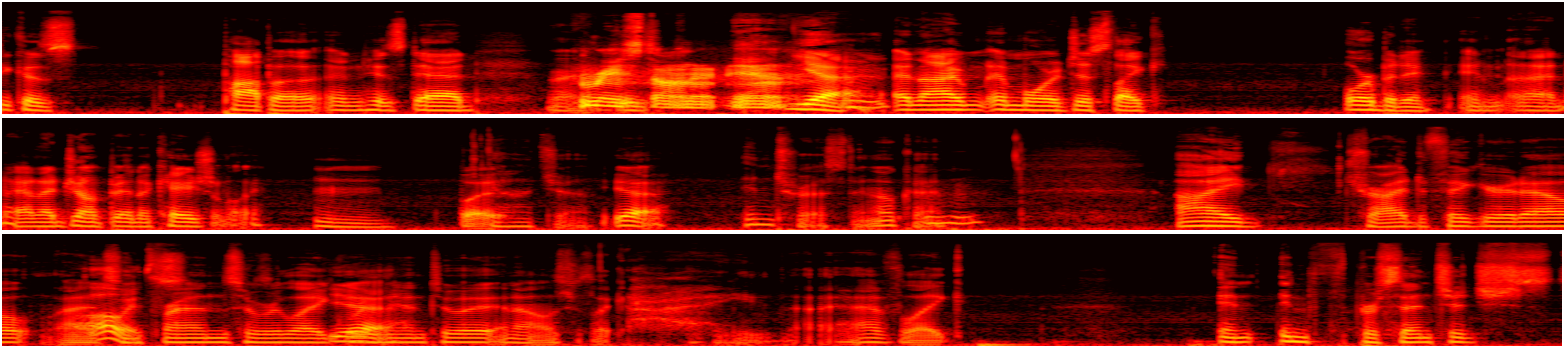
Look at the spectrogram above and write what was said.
because Papa and his dad. Right. Raised on it, yeah. Yeah, Mm. and I'm more just like orbiting and and, and I jump in occasionally. Mm, But gotcha. yeah, Interesting. Okay. Mhm. I tried to figure it out. I had Oh, some friends who were like yeah. really into it, and I was just like, I, I have like an nth percentage s-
